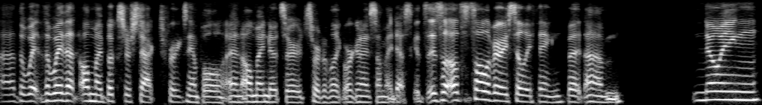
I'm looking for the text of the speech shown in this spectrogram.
uh, the way the way that all my books are stacked, for example, and all my notes are sort of like organized on my desk. It's it's, it's all a very silly thing, but um, knowing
